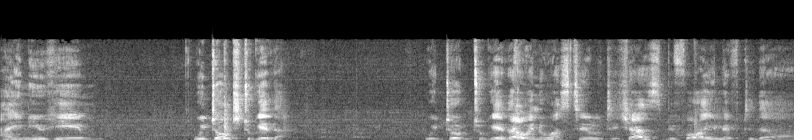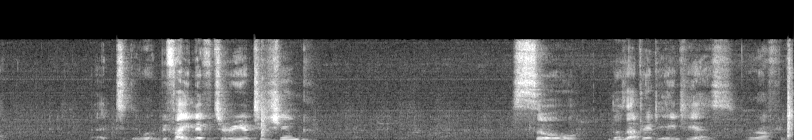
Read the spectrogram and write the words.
I knew him, we taught together. We taught together when we were still teachers before I left the uh, before I left real teaching. So those are 28 years roughly.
